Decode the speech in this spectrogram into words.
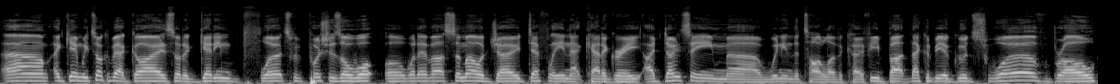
Um, again, we talk about guys sort of getting flirts with pushes or what or whatever. Samoa Joe definitely in that category. I don't see him uh, winning the title over Kofi, but that could be a good swerve, bro,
